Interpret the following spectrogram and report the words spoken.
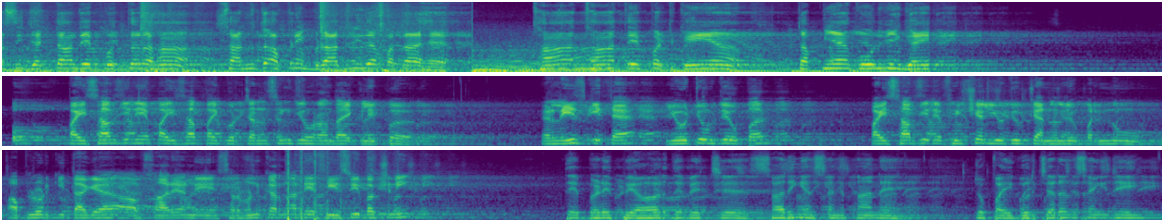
ਅਸੀਂ ਜੱਟਾਂ ਦੇ ਪੁੱਤਰ ਹਾਂ, ਸਾਨੂੰ ਤਾਂ ਆਪਣੀ ਬਰਾਦਰੀ ਦਾ ਪਤਾ ਹੈ। ਥਾਂ ਥਾਂ ਤੇ ਭਟਕੇ ਆ, ਤਪੀਆਂ ਕੋਲ ਵੀ ਗਏ। ਭਾਈ ਸਾਹਿਬ ਜੀ ਨੇ, ਭਾਈ ਸਾਹਿਬ, ਭਾਈ ਗੁਰਚਰਨ ਸਿੰਘ ਜੀ ਹੋਰਾਂ ਦਾ ਇੱਕ ਕਲਿੱਪ ਰਿਲੀਜ਼ ਕੀਤਾ ਹੈ YouTube ਦੇ ਉੱਪਰ। ਭਾਈ ਸਾਹਿਬ ਜੀ ਦੇ ਅਫੀਸ਼ੀਅਲ YouTube ਚੈਨਲ ਦੇ ਉੱਪਰ ਇਹਨੂੰ ਅਪਲੋਡ ਕੀਤਾ ਗਿਆ। ਆਪ ਸਾਰਿਆਂ ਨੇ ਸਰਵਣ ਕਰਨਾ ਤੇ ਅਸੀਸ ਵੀ ਬਖਸ਼ਣੀ। ਤੇ ਬੜੇ ਪਿਆਰ ਦੇ ਵਿੱਚ ਸਾਰੀਆਂ ਸੰਗਤਾਂ ਨੇ, ਜੋ ਭਾਈ ਗੁਰਚਰਨ ਸਿੰਘ ਜੀ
